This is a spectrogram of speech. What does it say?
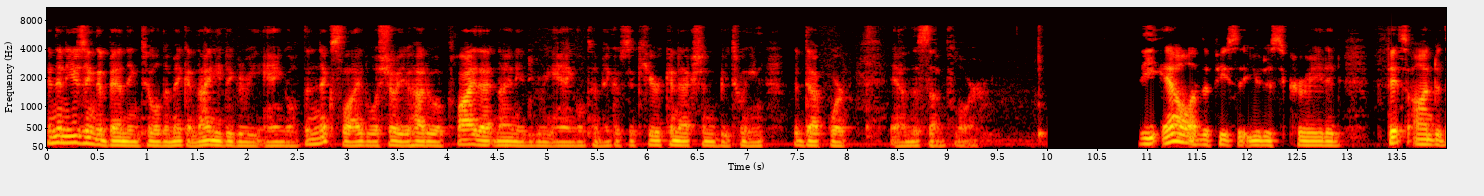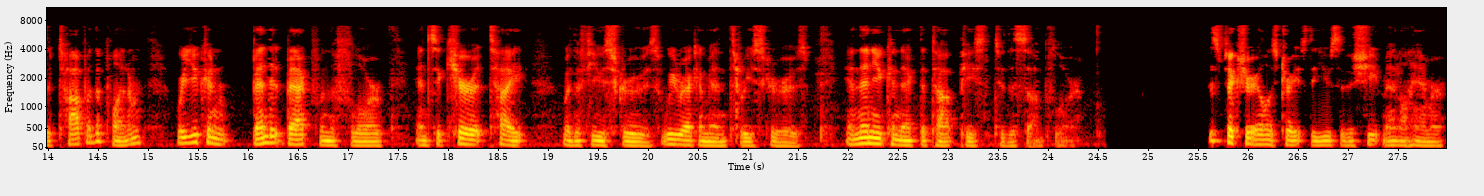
and then using the bending tool to make a 90 degree angle. The next slide will show you how to apply that 90 degree angle to make a secure connection between the ductwork and the subfloor. The L of the piece that you just created fits onto the top of the plenum where you can bend it back from the floor and secure it tight with a few screws. We recommend three screws. And then you connect the top piece to the subfloor. This picture illustrates the use of a sheet metal hammer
